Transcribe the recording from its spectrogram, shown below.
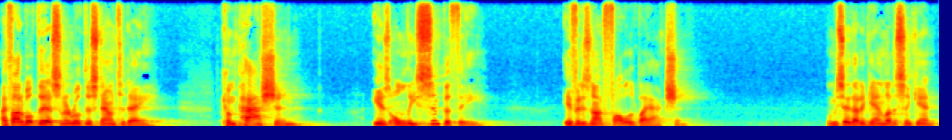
I thought about this and I wrote this down today. Compassion is only sympathy if it is not followed by action. Let me say that again, let it sink in.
